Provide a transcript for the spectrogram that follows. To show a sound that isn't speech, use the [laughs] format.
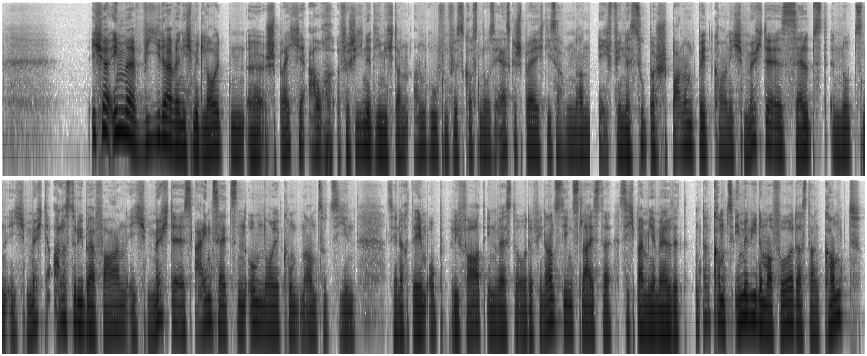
Ich höre immer wieder, wenn ich mit Leuten äh, spreche, auch verschiedene, die mich dann anrufen fürs kostenlose Erstgespräch, die sagen dann, ich finde es super spannend, Bitcoin, ich möchte es selbst nutzen, ich möchte alles darüber erfahren, ich möchte es einsetzen, um neue Kunden anzuziehen. Also je nachdem, ob Privatinvestor oder Finanzdienstleister sich bei mir meldet. Und dann kommt es immer wieder mal vor, dass dann kommt,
